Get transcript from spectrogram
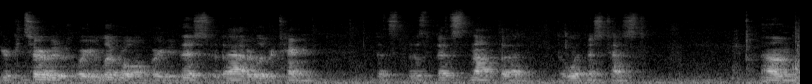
you're conservative or you're liberal or you're this or that or libertarian. That's, that's, that's not the, the litmus test. Um,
